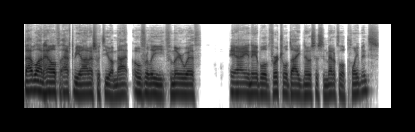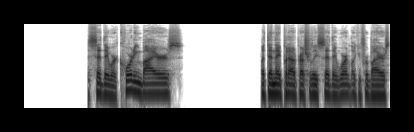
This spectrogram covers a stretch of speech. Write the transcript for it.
Babylon Health, I have to be honest with you, I'm not overly familiar with AI enabled virtual diagnosis and medical appointments. It said they were courting buyers, but then they put out a press release said they weren't looking for buyers.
